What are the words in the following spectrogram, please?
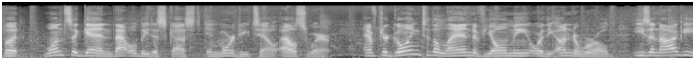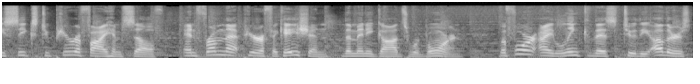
but once again that will be discussed in more detail elsewhere. After going to the land of Yomi or the underworld, Izanagi seeks to purify himself, and from that purification, the many gods were born. Before I link this to the others,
